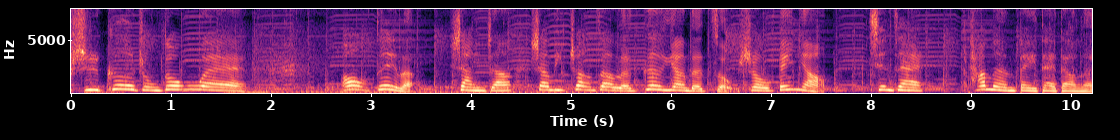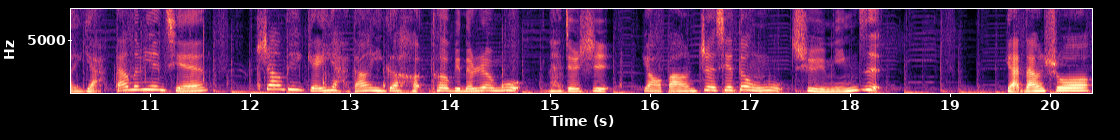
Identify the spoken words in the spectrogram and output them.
是各种动物哎。哦，对了，上一章上帝创造了各样的走兽、飞鸟，现在他们被带到了亚当的面前。上帝给亚当一个很特别的任务，那就是要帮这些动物取名字。亚当说：“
